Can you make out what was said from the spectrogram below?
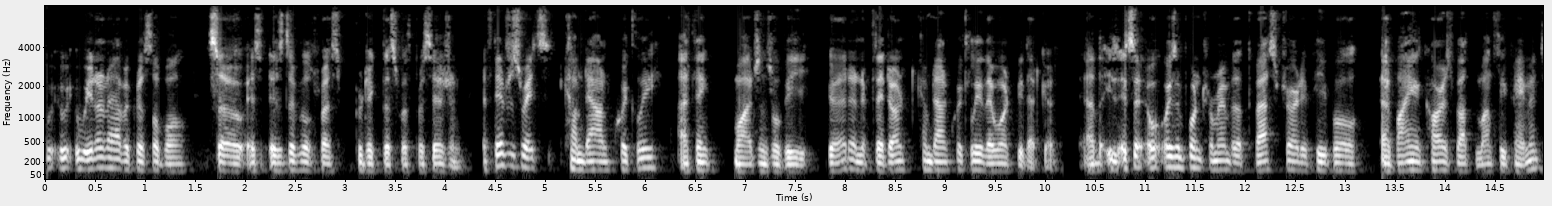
We, don't have a crystal ball, so it's, it's difficult for us to predict this with precision. If the interest rates come down quickly, I think margins will be good, and if they don't come down quickly, they won't be that good. Uh, it's always important to remember that the vast majority of people uh, buying a car is about the monthly payment.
